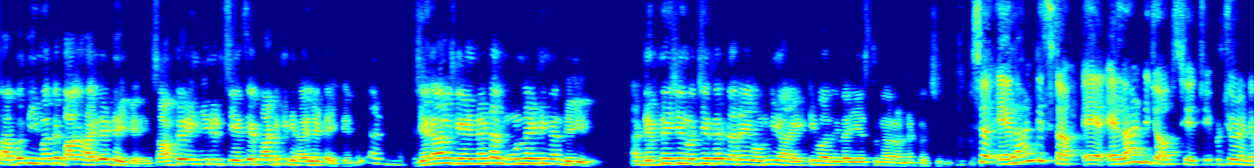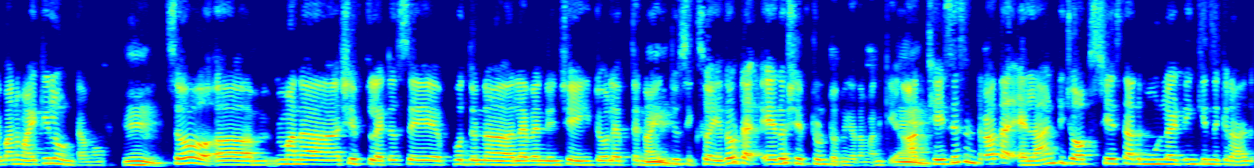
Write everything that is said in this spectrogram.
కాకపోతే ఈ మధ్య బాగా హైలైట్ అయిపోయింది. సాఫ్ట్వేర్ ఇంజనీర్ చేసే పాటికి ఇది హైలైట్ అయిపోయింది. అండ్ జనాలకి ఏంటంటే అది మూన్ లైటింగ్ అని తెలియదు ఆ డెఫినేషన్ వచ్చేసరికి అరే ఓన్లీ ఐటీ వాళ్ళు ఇలా చేస్తున్నారు అన్నట్టు వచ్చింది. సో ఎలాంటి స్టఫ్ ఎలాంటి జాబ్స్ చేయొచ్చు? ఇప్పుడు చూడండి మనం ఐటీలో ఉంటాము. సో మన షిఫ్ట్ లెటర్స్ పొద్దున్న లెవెన్ నుంచి ఎయిట్ లేకపోతే నైన్. టు సిక్స్ ఏదో ఏదో షిఫ్ట్ ఉంటుంది కదా మనకి. అది చేసేసిన తర్వాత ఎలాంటి జాబ్స్ చేస్తే అది మూన్ లైటింగ్ కిందకి రాదు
